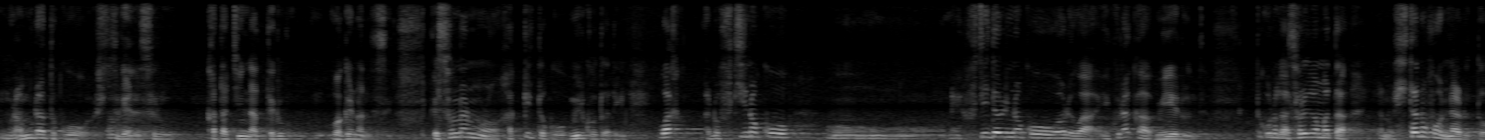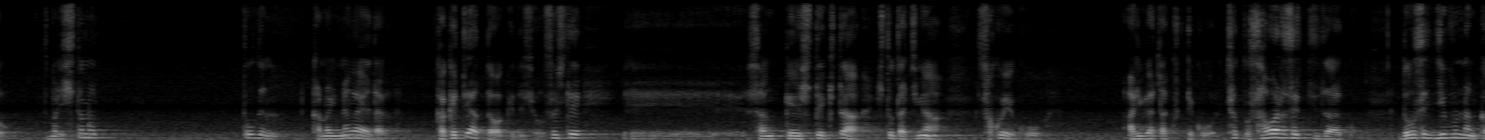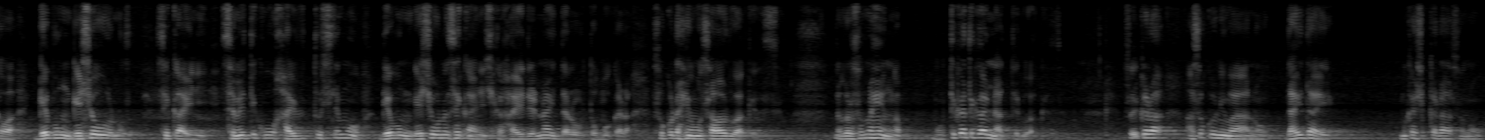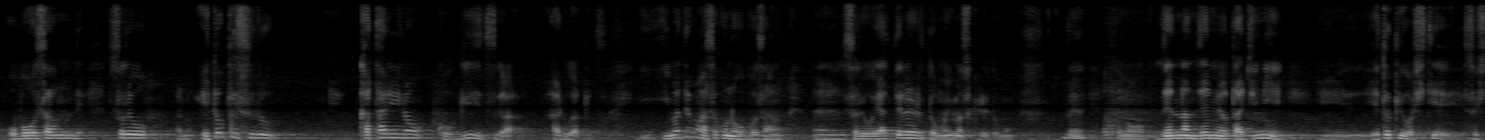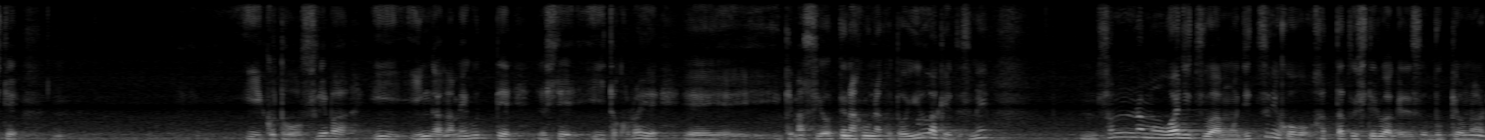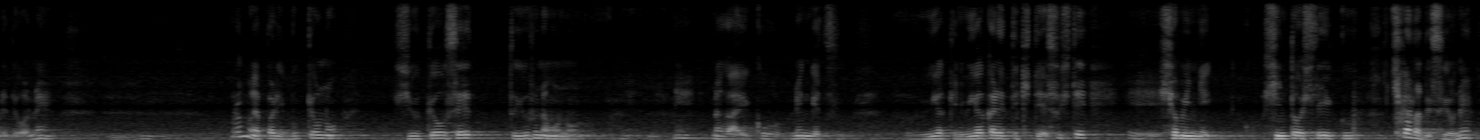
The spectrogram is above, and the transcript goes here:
うムラムラとこう出現する形になってるわけなんです。でそんなものをはっきりとこう見ることができるわあの縁のこう、ね、縁取りのこうあれはいくらか見えるんですところがそれがまたあの下の方になるとつまり人の当然かなり長い間かけてあったわけでしょう。そして、えー、参詣してきた人たちがそこへこうありがたくてこうちょっと触らせていただくどうせ自分なんかは下凡下生の世界にせめてこう入るとしても下凡下生の世界にしか入れないだろうと思うからそこら辺を触るわけですよ。だからその辺がもうテカテカになってるわけです。それからあそこにはあの代々昔からそのお坊さんでそれをあの絵解きする語りのこう技術があるわけです。今でもあそこのお坊さん、えー、それをやってられると思いますけれども。でその善男善女たちに絵解きをしてそしていいことをすればいい因果が巡ってそしていいところへ、えー、行けますよってなふうなことを言うわけですね。そんなもう話術はもう実にこう発達してるわけです仏教のあれではね。これもやっぱり仏教の宗教性というふうなものね長いこう年月磨きに磨かれてきてそして、えー、庶民に浸透していく力ですよね、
